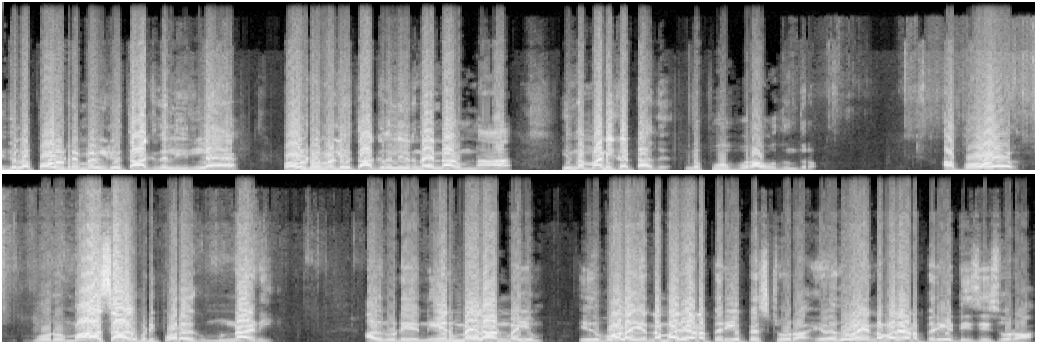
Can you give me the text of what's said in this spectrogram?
இதில் பவுல்ட்ரி மெல்லிய தாக்குதல் இல்லை. பவுல்ட்ரி மெல்லிய தாக்குதல் இருந்தால் என்ன ஆகும்னா இந்த மணி கட்டாது. இந்த பூ பூரா உதிர்ந்துரும். அப்போது ஒரு மா சாகுபடி போறதுக்கு முன்னாடி அதனுடைய நீர் மேலாண்மையும் இது போல என்ன மாதிரியான பெரிய பெஸ்ட் வரும் எதுவோ என்ன மாதிரியான பெரிய டிசீஸ் வரும்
